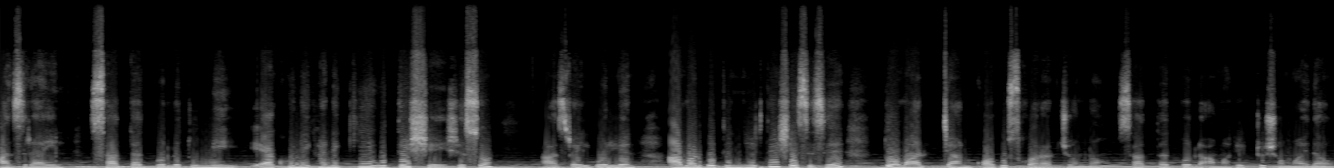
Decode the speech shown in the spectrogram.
আজরাইল। সাদ্দাত বলল, তুমি এখন এখানে কি উদ্দেশ্যে এসেছ? আজরাইল বললেন, আমার প্রতি নির্দেশ এসেছে তোমার যান কবজ করার জন্য। সাদ্দাত বলল, আমাকে একটু সময় দাও।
